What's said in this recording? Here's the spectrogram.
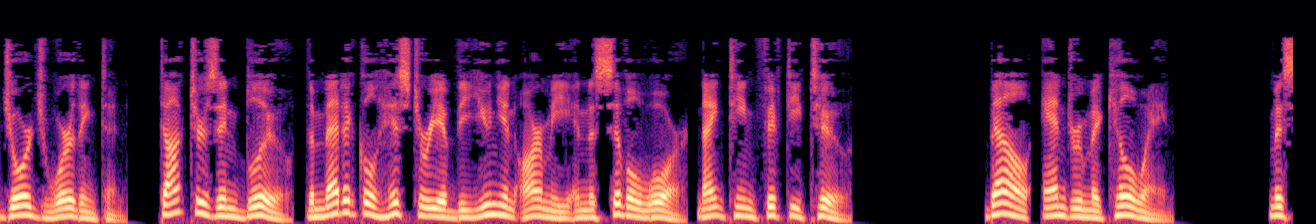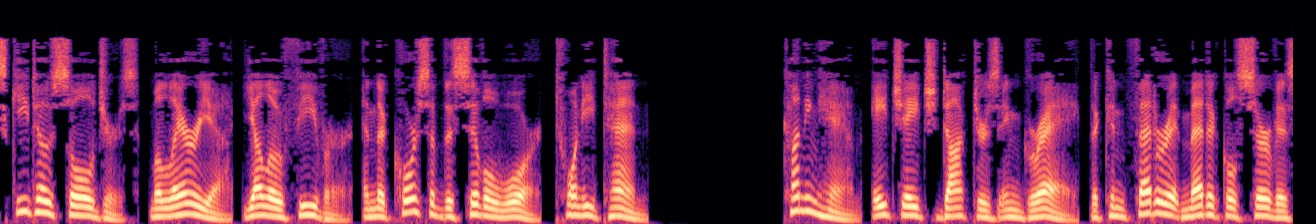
George Worthington. Doctors in Blue, The Medical History of the Union Army in the Civil War, 1952 Bell, Andrew McIlwain. Mosquito Soldiers, Malaria, Yellow Fever, and the Course of the Civil War, 2010 Cunningham, H. H. Doctors in Gray, The Confederate Medical Service,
